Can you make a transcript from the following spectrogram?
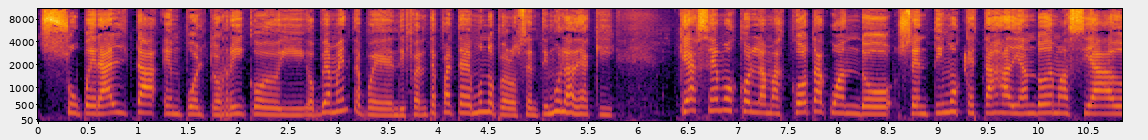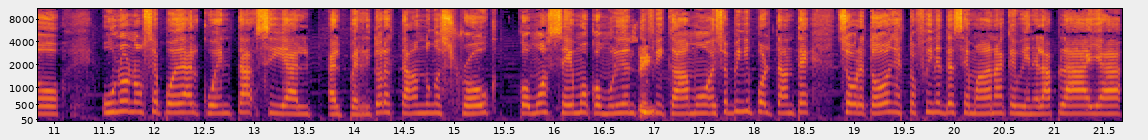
súper alta en Puerto Rico y obviamente pues en diferentes partes del mundo, pero sentimos la de aquí. ¿Qué hacemos con la mascota cuando sentimos que está jadeando demasiado? Uno no se puede dar cuenta si al, al perrito le está dando un stroke. ¿Cómo hacemos? ¿Cómo lo identificamos? Eso es bien importante, sobre todo en estos fines de semana que viene la playa,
